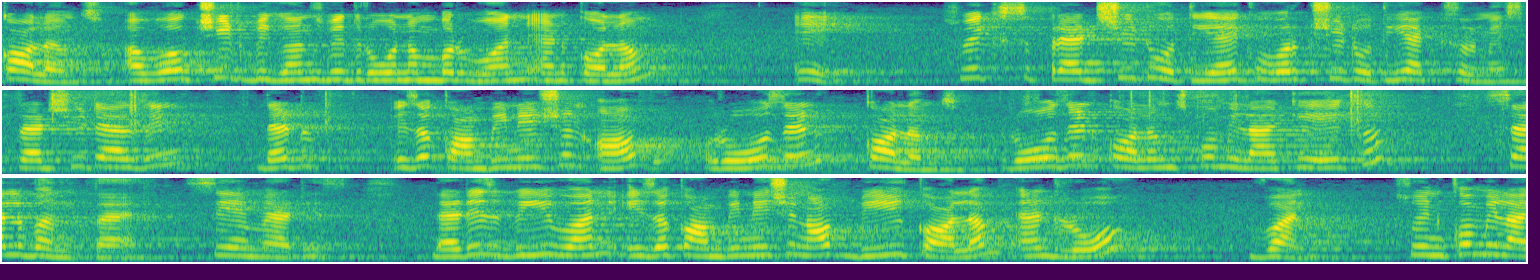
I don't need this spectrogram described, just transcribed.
columns a worksheet begins with row number one and column A so एक स्प्रेड शीट होती है, एक वर्कशीट होती है एक्सल में. Spreadsheet as in that is a combination of rows and columns rows and columns को मिला के एक सेल बनता है same at is that is B one is a combination of B column and row one so इनको मिला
